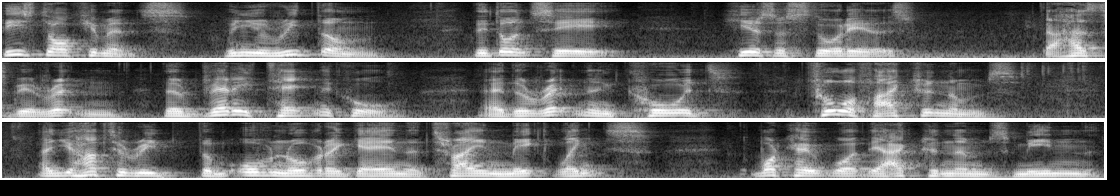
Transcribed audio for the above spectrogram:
These documents, when you read them, they don't say, here's a story that has to be written. They're very technical. Uh, they're written in code, full of acronyms. And you have to read them over and over again and try and make links, work out what the acronyms mean,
